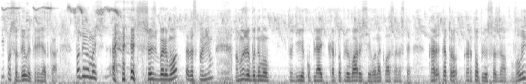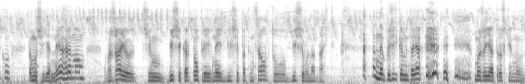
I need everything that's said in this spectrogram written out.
і посадили три рядка. Подивимось, щось беремо, розповім. А може будемо тоді купляти картоплю в варусі, вона класно росте. Кар- картоплю саджав велику, тому що я не агроном. Вважаю, чим більше картопля і в неї більший потенціал, то більше вона дасть. Напишіть в коментарях. Може я трошки ну,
